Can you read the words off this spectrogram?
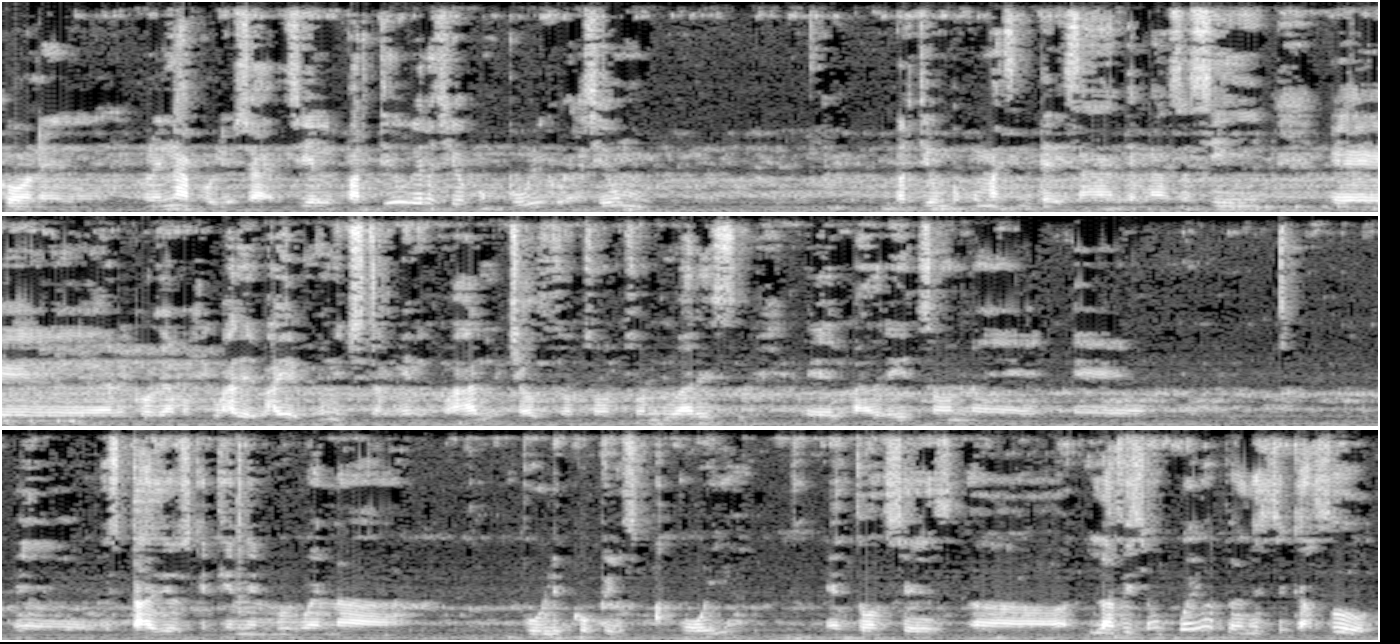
con el, con el Napoli. O sea, si el partido hubiera sido con público, hubiera sido un, partido un poco más interesante, más así. Eh, recordemos igual el Bayern Múnich también igual, el Chelsea son, son, son lugares, el Madrid son eh, eh, eh, estadios que tienen muy buena público que los apoya. Entonces, ah, la afición juega, pero en este caso,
